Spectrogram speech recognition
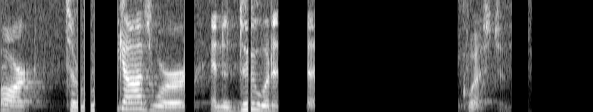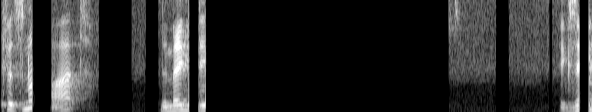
Part to read God's word and to do what it says. Question. If it's not, then maybe examine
